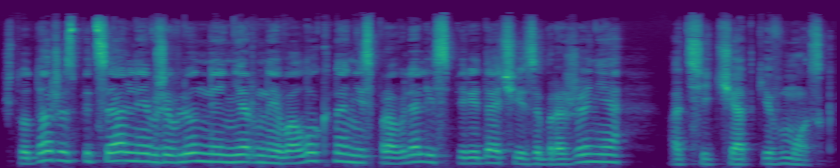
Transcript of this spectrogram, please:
что даже специальные вживленные нервные волокна не справлялись с передачей изображения от сетчатки в мозг.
